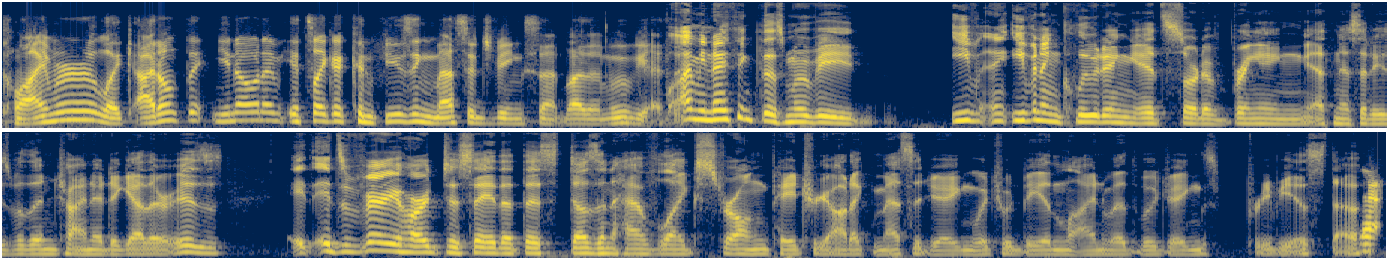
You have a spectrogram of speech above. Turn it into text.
climber. Like I don't think you know what I mean. It's like a confusing message being sent by the movie. I, I mean, I think this movie, even even including its sort of bringing ethnicities within China together, is it, it's very hard to say that this doesn't have like strong patriotic messaging, which would be in line with Wu Jing's previous stuff. That,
